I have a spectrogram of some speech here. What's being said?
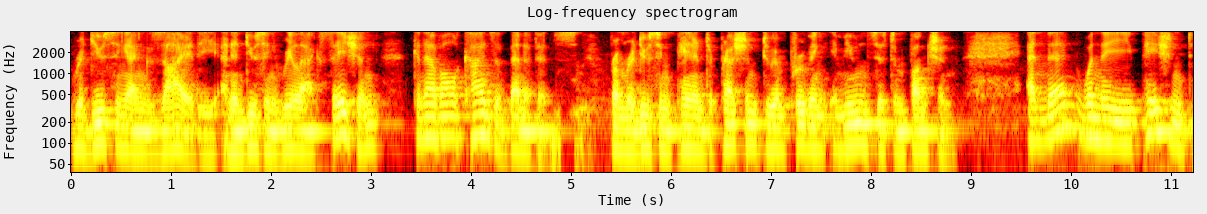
reducing anxiety and inducing relaxation can have all kinds of benefits, from reducing pain and depression to improving immune system function. And then when the patient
